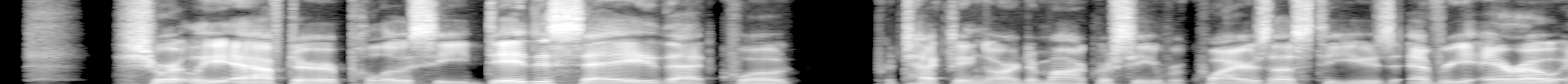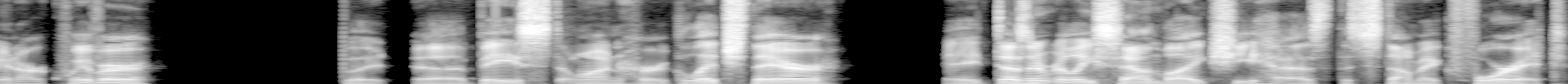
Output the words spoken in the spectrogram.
Shortly after, Pelosi did say that, quote, protecting our democracy requires us to use every arrow in our quiver. but uh, based on her glitch there, it doesn't really sound like she has the stomach for it.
